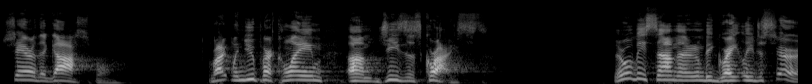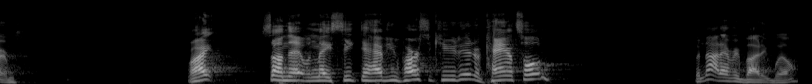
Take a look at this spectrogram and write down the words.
share the gospel, right, when you proclaim um, Jesus Christ, there will be some that are going to be greatly disturbed, right? Some that may seek to have you persecuted or canceled, but not everybody will.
